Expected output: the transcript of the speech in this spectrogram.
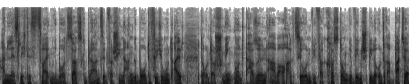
anlässlich des zweiten Geburtstags. Geplant sind verschiedene Angebote für Jung und Alt, darunter Schminken und Puzzeln, aber auch Aktionen wie Verkostung, Gewinnspiele und Rabatte.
